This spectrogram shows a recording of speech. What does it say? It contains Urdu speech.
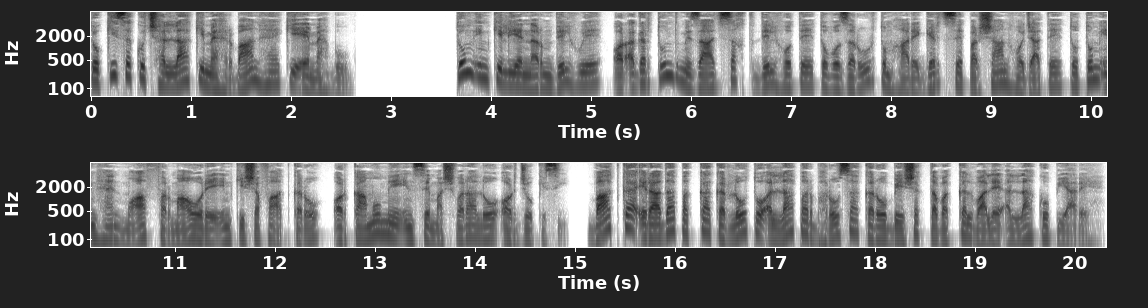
تو کس کچھ اللہ کی مہربان ہے کہ اے محبوب، تم ان کے لیے نرم دل ہوئے اور اگر تند مزاج سخت دل ہوتے تو وہ ضرور تمہارے گرد سے پریشان ہو جاتے، تو تم انہیں معاف فرماؤ رے ان کی شفات کرو اور کاموں میں ان سے مشورہ لو اور جو کسی بات کا ارادہ پکا کر لو تو اللہ پر بھروسہ کرو، بے شک توکل والے اللہ کو پیارے ہیں۔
